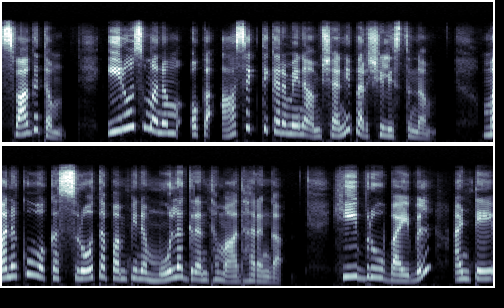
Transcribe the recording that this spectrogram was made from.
స్వాగతం. ఈరోజు మనం ఒక ఆసక్తికరమైన అంశాన్ని పరిశీలిస్తున్నాం. మనకు ఒక శ్రోత పంపిన మూల గ్రంథం ఆధారంగా. హీబ్రూ బైబిల్ అంటే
